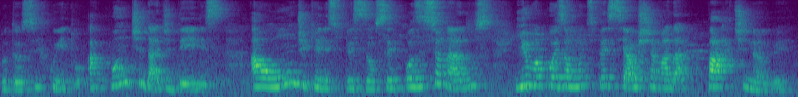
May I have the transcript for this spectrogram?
no teu circuito, a quantidade deles, aonde que eles precisam ser posicionados e uma coisa muito especial chamada Part Number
